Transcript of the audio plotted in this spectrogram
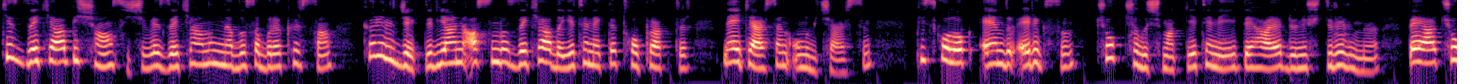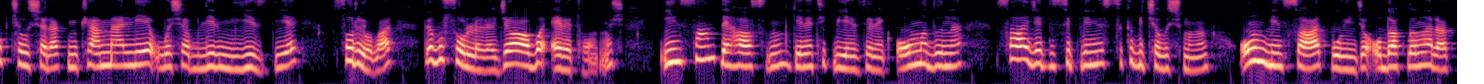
Ki zeka bir şans işi ve zekanın nadasa bırakırsan körelecektir. Yani aslında zeka da yetenek de topraktır. Ne ekersen onu biçersin. Psikolog Andrew Erickson çok çalışmak yeteneği dehaya dönüştürür mü veya çok çalışarak mükemmelliğe ulaşabilir miyiz diye soruyorlar ve bu sorulara cevabı evet olmuş. İnsan dehasının genetik bir yetenek olmadığını, sadece disiplinli sıkı bir çalışmanın 10 bin saat boyunca odaklanarak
